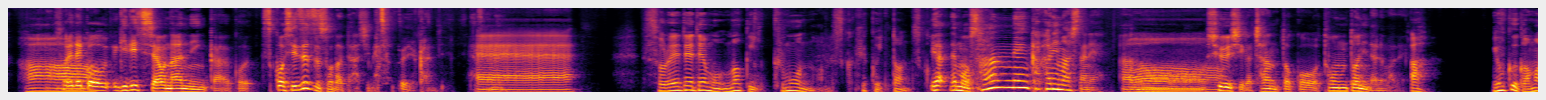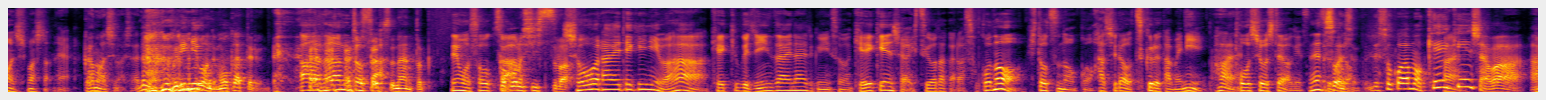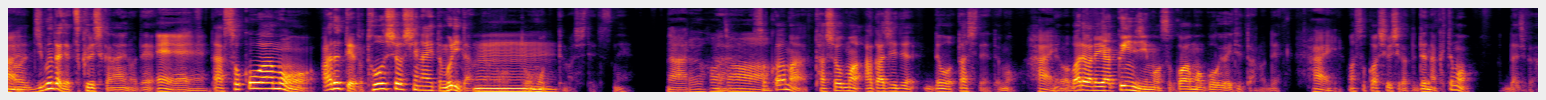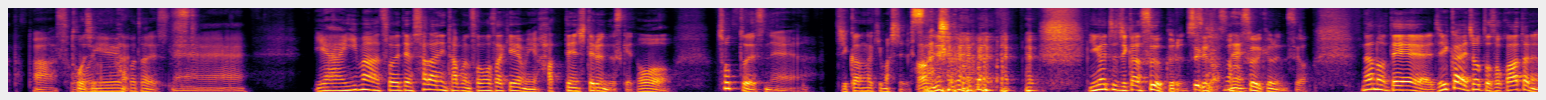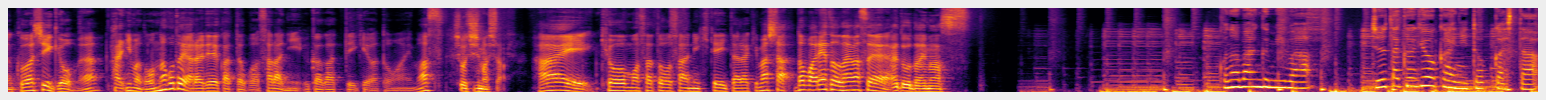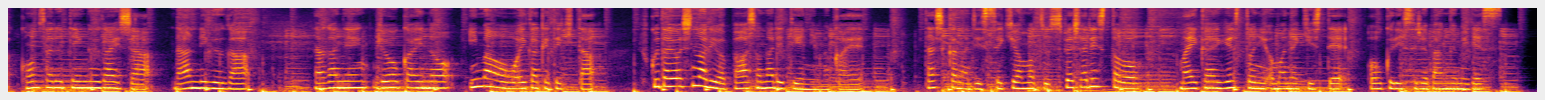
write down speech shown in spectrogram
はそれでう。こう、技術者を何人か、こう、少しずつ育て始めたという感じ。へえ。それででもうまくいくもんなんですか？結構いったんですか？いや、でも3年かかりましたね。あのー収支がちゃんとこう、トントンになるまで。あ、よく我慢しましたね。我慢しました。でも、グリーンリボンで儲かってるんで。あ、なんとそうかそ。う、なんとか。でもそうか。そこの資質は。将来的には結局人材ない時にその経験者が必要だからそこの一つのこう柱を作るためにはい投資をしたいわけですね。ずっとそうです。で、そこはもう経験者は、あの、はいはい自分たちで作るしかないので、ええだからそこはもう、ある程度投資をしないと無理だろうと思ってましてですね。なるほはいど。そこはまあ、多少まあ赤字でを出してても、はい。我々役員陣もそこはもう合意を得てたので、はい。まあそこは収支が出なくても大丈夫だったと。あそ当時はういうことですね。いや、今、それでさらに多分その先に発展してるんですけど、ちょっとですね、時間が来ましてですね。意外と時間すぐ来るんですよ。すねすぐ来るんですよ。なので、次回ちょっとそこあたりの詳しい業務、はい今どんなことをやられてるかってことをさらに伺っていければと思います。承知しました。はい。今日も佐藤さんに来ていただきました。どうもありがとうございます。ありがとうございます。この番組は住宅業界に特化したコンサルティング会社ランリグが長年業界の今を追いかけてきた福田義則をパーソナリティに迎え確かな実績を持つスペシャリストを毎回ゲストにお招きしてお送りする番組です。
